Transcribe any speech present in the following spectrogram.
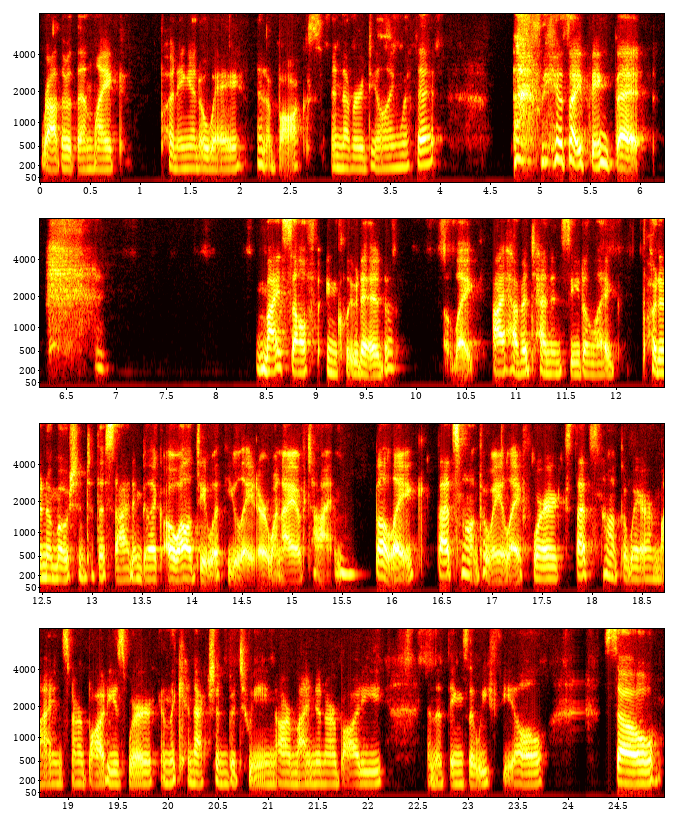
rather than like putting it away in a box and never dealing with it. because I think that myself included, like I have a tendency to like put an emotion to the side and be like, oh, I'll deal with you later when I have time. But like, that's not the way life works. That's not the way our minds and our bodies work and the connection between our mind and our body and the things that we feel. So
